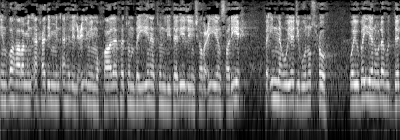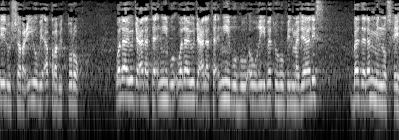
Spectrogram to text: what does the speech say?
إن ظهر من أحد من أهل العلم مخالفة بينة لدليل شرعي صريح فإنه يجب نصحه ويبين له الدليل الشرعي بأقرب الطرق. ولا يجعل تأنيب ولا يجعل تأنيبه أو غيبته في المجالس بدلا من نصحه.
